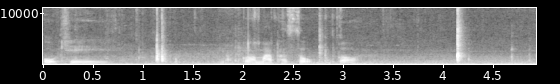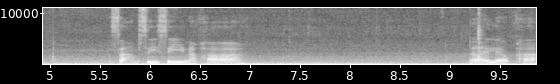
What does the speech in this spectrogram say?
โอเค แล้วก็มาผสมก่อน 3ซีซีนะคะ ได้แล้วค่ะ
